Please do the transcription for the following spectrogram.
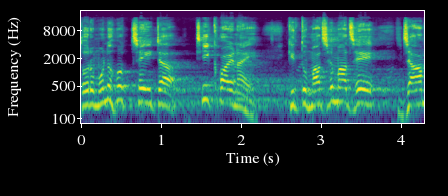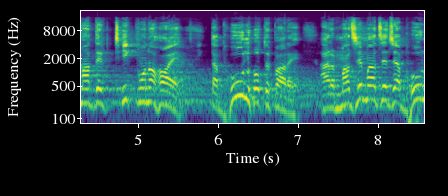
তোর মনে হচ্ছে এটা ঠিক হয় নাই। কিন্তু মাঝে মাঝে যা আমাদের ঠিক মনে হয় তা ভুল হতে পারে, আর মাঝে মাঝে যা ভুল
